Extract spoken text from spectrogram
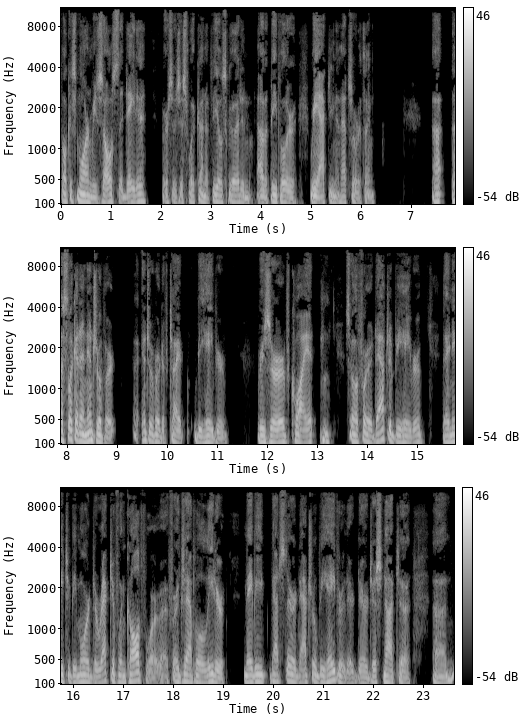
Focus more on results, the data, versus just what kind of feels good and how the people are reacting and that sort of thing. Uh, let's look at an introvert, uh, type behavior, reserved, quiet. so for adaptive behavior, they need to be more directive when called for. Uh, for example, a leader, maybe that's their natural behavior. They're, they're just not, uh, um,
